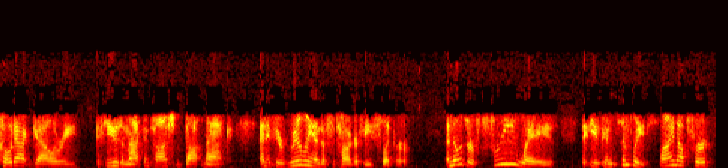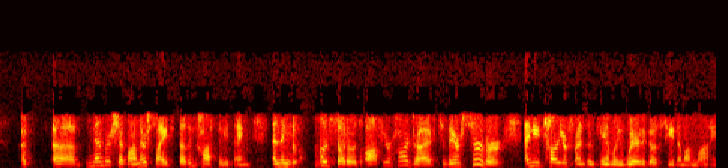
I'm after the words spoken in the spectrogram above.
Kodak Gallery, if you use a Macintosh, Dot Mac, and if you're really into photography, Flickr. And those are free ways that you can simply sign up for a, a membership on their sites, doesn't cost anything, and then you upload photos off your hard drive to their server, and you tell your friends and family where to go see them online.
